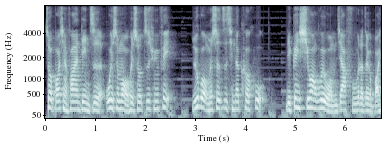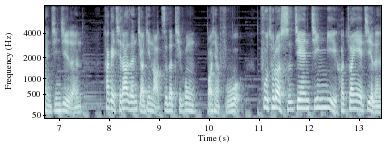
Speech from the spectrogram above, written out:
做保险方案定制，为什么我会收咨询费？如果我们是知情的客户，你更希望为我们家服务的这个保险经纪人，他给其他人绞尽脑汁的提供保险服务，付出了时间、精力和专业技能，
